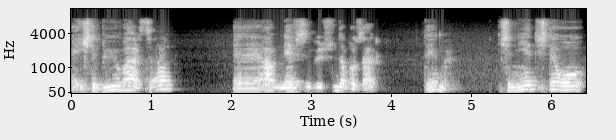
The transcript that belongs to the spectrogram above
E işte büyü varsa e, abi nefsin büyüsünü de bozar. Değil mi? İşte niyet işte o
